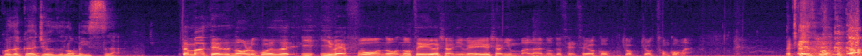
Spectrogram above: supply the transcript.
觉着搿就是老没意思了。那么，但是侬如果是亿亿万富翁，侬侬只有一个小人，万一一个小人没了，侬搿财产要交交交充公了。但是侬更加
